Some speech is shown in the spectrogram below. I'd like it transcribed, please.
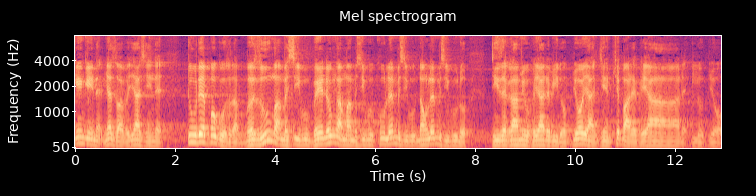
ကင်းကင်းနဲ့မြတ်စွာဘုရားရှင်တဲ့တူတဲ့ပုဂ္ဂိုလ်ဆိုတာဘယ်သူမှမရှိဘူးဘယ်တော့မှမရှိဘူးခုလည်းမရှိဘူးနောင်လည်းမရှိဘူးလို့ဒီစကားမျိုးဘုရားတပည့်တော်ပြောရခြင်းဖြစ်ပါတယ်ဘုရားတဲ့ဒီလိုပြော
